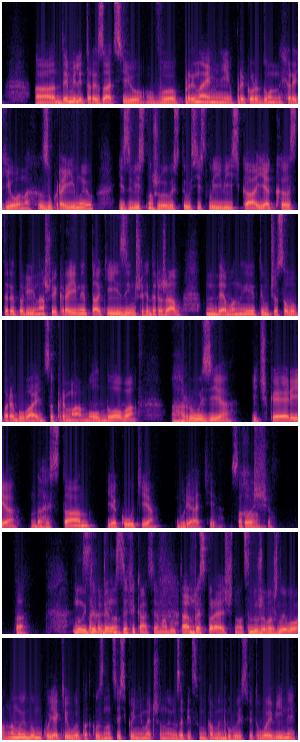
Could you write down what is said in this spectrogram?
е, Демілітаризацію в принаймні прикордонних регіонах з Україною, і звісно ж вивести усі свої війська як з території нашої країни, так і з інших держав, де вони тимчасово перебувають, зокрема Молдова, Грузія, Ічкерія, Дагестан, Якутія, Бурятія Саха. тощо. Так. Ну і Сахалін. денацифікація, мабуть. Е, теж. Безперечно, це дуже важливо, на мою думку, як і у випадку з нацистською Німеччиною за підсумками Другої світової війни.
